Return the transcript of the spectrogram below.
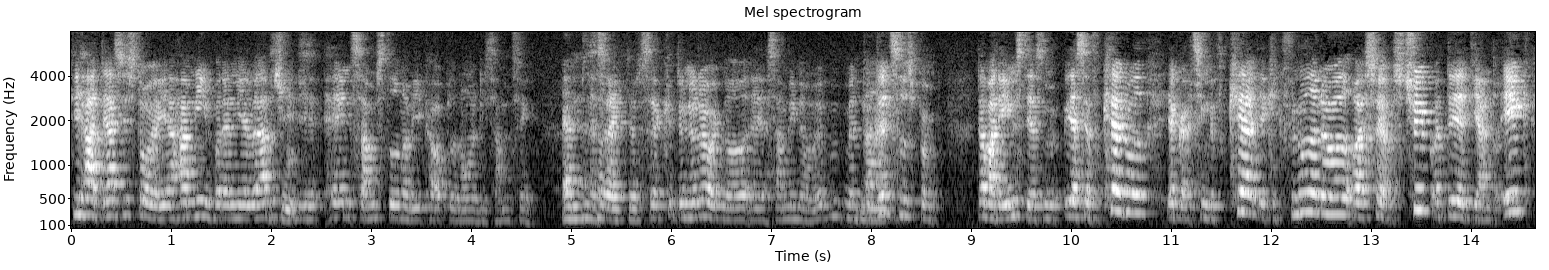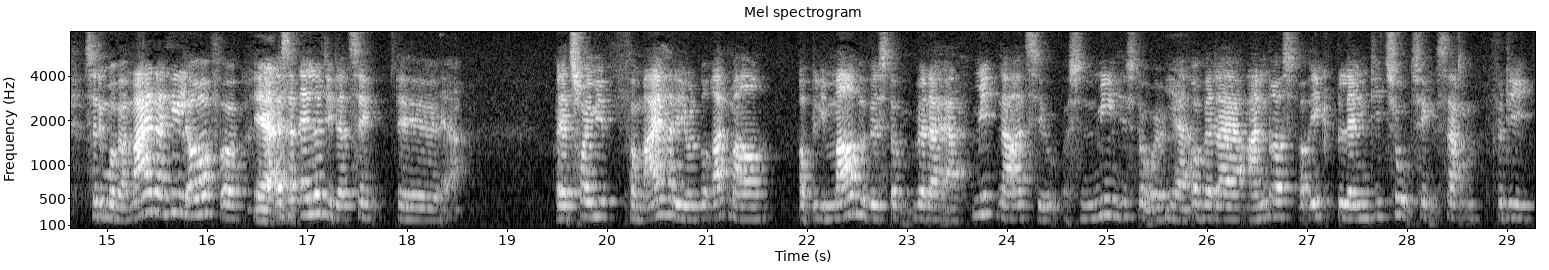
de har deres historie, jeg har min, hvordan i alverden skulle vi have en samme sted, når vi ikke har oplevet nogle af de samme ting. Jamen, det er så rigtigt. Så det nytter jo ikke noget, at jeg sammenligner med dem, men Nej. på det tidspunkt, der var det eneste, jeg, sådan, jeg ser forkert ud, jeg gør tingene forkert, jeg kan ikke finde ud af noget, og jeg ser også tyk, og det er de andre ikke, så det må være mig, der er helt off, og Ja. altså alle de der ting. Øh, ja. Og jeg tror egentlig, for mig har det hjulpet ret meget at blive meget bevidst om, hvad der er mit narrativ og sådan min historie, Ja. og hvad der er andres, og ikke blande de to ting sammen. Fordi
